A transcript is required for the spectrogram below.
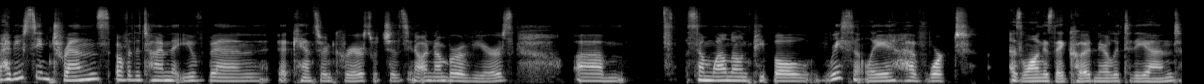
have you seen trends over the time that you've been at Cancer and Careers, which is you know a number of years? Um, some well-known people recently have worked as long as they could, nearly to the end.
